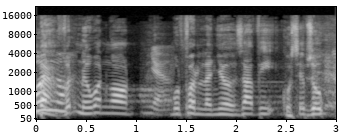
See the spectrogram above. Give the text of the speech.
mà ngon. vẫn nấu ăn ngon. Dạ. một phần là nhờ gia vị của sếp Dũng.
